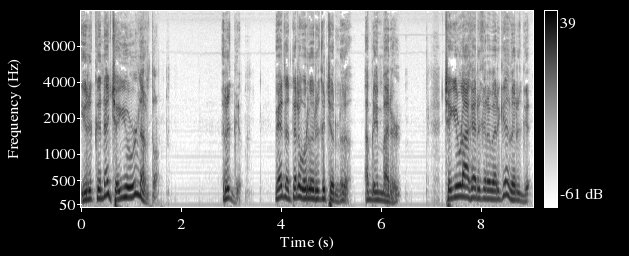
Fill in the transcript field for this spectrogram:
இருக்குன்னா செய்யுள்னு அர்த்தம். இருக்கு. வேதத்தில் ஒரு இருக்கு சொல்லு அப்படிம்பார்கள். செய்யுளாக இருக்கிற வரைக்கும் அது இருக்கு.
